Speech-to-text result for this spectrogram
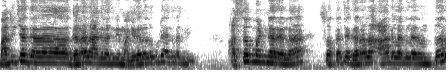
बाजूच्या घराला आग लागली माझ्या घराला कुठे आग लागली? असं म्हणणाऱ्याला स्वतःच्या घराला आग लागल्यानंतर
